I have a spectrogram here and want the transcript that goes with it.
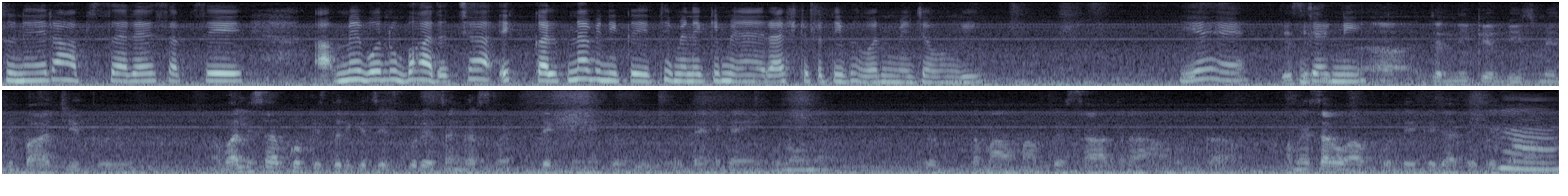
सुनहरा अवसर है सबसे मैं बोलूँ बहुत अच्छा एक कल्पना भी नहीं करी थी मैंने कि मैं राष्ट्रपति भवन में जाऊँगी। ये है जर्नी जर्नी के बीच में जो बातचीत हुई वाली साहब को किस तरीके से इस पूरे संघर्ष में देखती हैं? क्योंकि कहीं ना कहीं उन्होंने जो तमाम आपके साथ रहा उनका हमेशा वो आपको लेके जाते थे हाँ।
